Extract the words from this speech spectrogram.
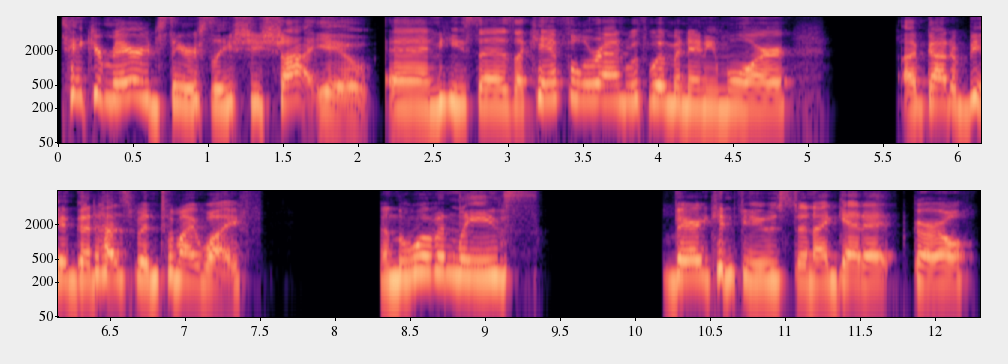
Take your marriage seriously. She shot you. And he says, I can't fool around with women anymore. I've got to be a good husband to my wife. And the woman leaves, very confused, and I get it, girl.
